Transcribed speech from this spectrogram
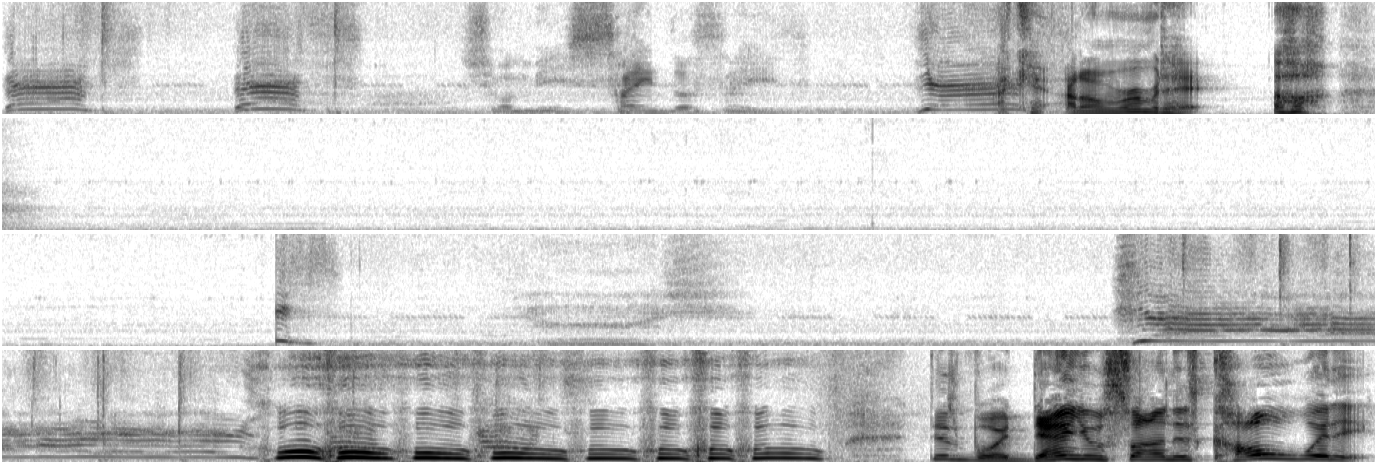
There! There! Show me side to side. Yeah! I can't I don't remember that. Oh. Hoo hoo hoo hoo hoo hoo hoo hoo. This boy Daniel-san is cold with it.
